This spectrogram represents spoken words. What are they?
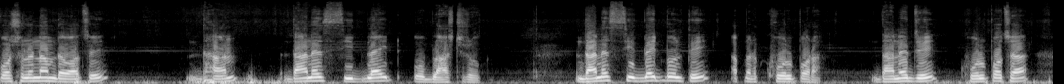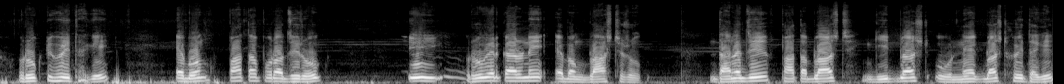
ফসলের নাম দেওয়া আছে, ধান, ধানের সিড ব্লাইট ও ব্লাস্ট রোগ ধানের সিড ব্লাইট বলতে আপনার খোল পড়া। ধানের যে খোল পচা রোগটি হয়ে থাকে এবং পাতা পোড়া যে রোগ, এই রোগের কারণে এবং ব্লাস্ট রোগ। ধানের যে পাতা ব্লাস্ট, গিট ব্লাস্ট ও নেক ব্লাস্ট হয়ে থাকে,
